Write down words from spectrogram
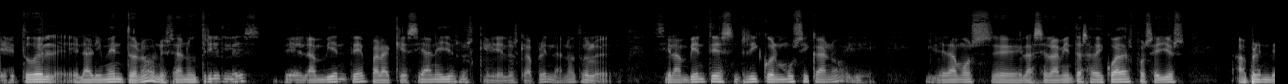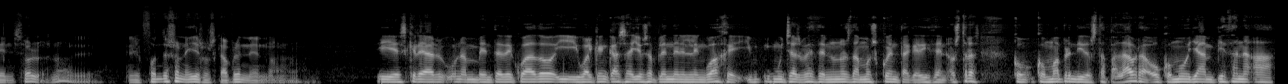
eh, todo el, alimento, ¿no? O sea, nutrirles del ambiente para que sean ellos los que los que aprendan, ¿no? si el ambiente es rico en música, ¿no? Y, le damos eh, las herramientas adecuadas, pues ellos aprenden solos, ¿no? en el fondo son ellos los que aprenden, ¿no? Y es crear un ambiente adecuado, y igual que en casa ellos aprenden el lenguaje, y, muchas veces no nos damos cuenta que dicen, ostras, ¿cómo, ha aprendido esta palabra? O cómo ya empiezan a,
